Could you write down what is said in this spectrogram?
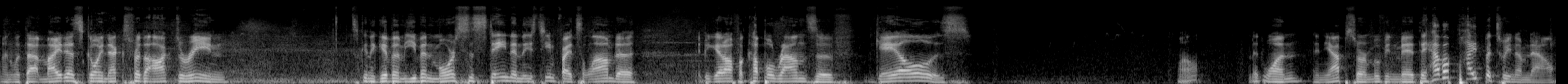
And with that Midas going next for the Octarine, it's going to give him even more sustain in these team fights, allow him to maybe get off a couple rounds of Gale is well, MidOne and Yapzor moving mid. They have a pipe between them now.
